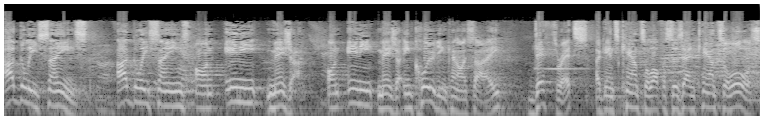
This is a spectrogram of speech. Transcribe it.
Ugly scenes, ugly scenes on any measure, on any measure, including, can I say, death threats against council officers and councillors.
